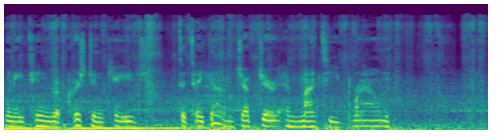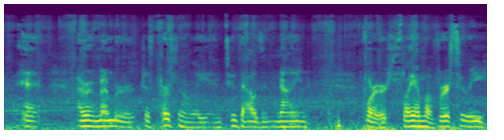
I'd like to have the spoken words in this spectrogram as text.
when he teamed with Christian Cage to take on Jeff Jarrett and Monty Brown and I remember just personally in 2009 for Slammiversary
